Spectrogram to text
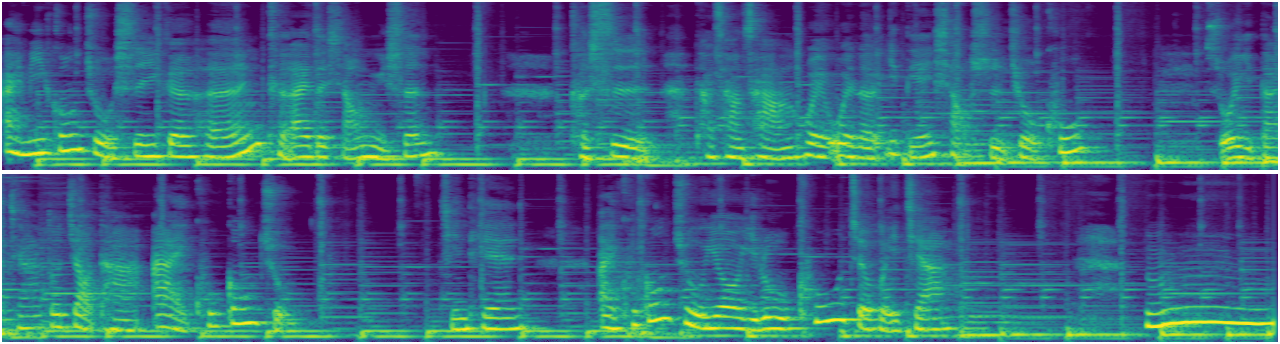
艾米公主是一个很可爱的小女生，可是她常常会为了一点小事就哭，所以大家都叫她爱哭公主。今天，爱哭公主又一路哭着回家。嗯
